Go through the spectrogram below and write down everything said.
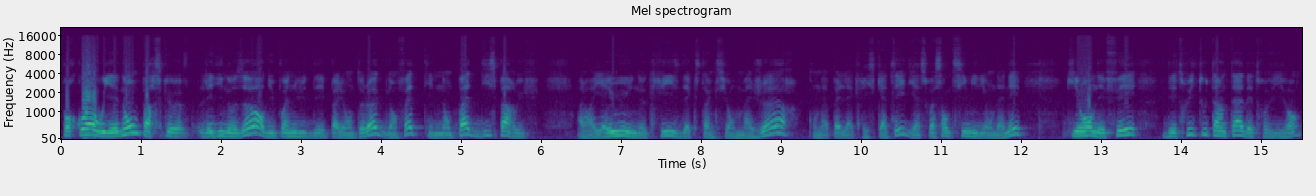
Pourquoi oui et non? Parce que les dinosaures, du point de vue des paléontologues, en fait, ils n'ont pas disparu. Alors il y a eu une crise d'extinction majeure, qu'on appelle la crise catée, il y a 66 millions d'années, qui ont en effet détruit tout un tas d'êtres vivants,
